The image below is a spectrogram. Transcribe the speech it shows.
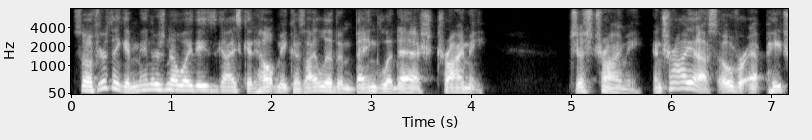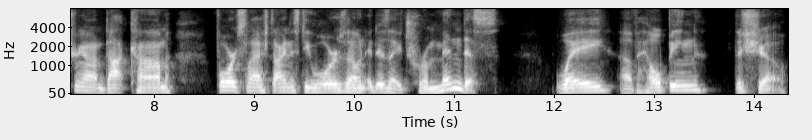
So if you're thinking, man, there's no way these guys could help me because I live in Bangladesh, try me. Just try me and try us over at patreon.com forward slash dynasty warzone. It is a tremendous way of helping the show.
